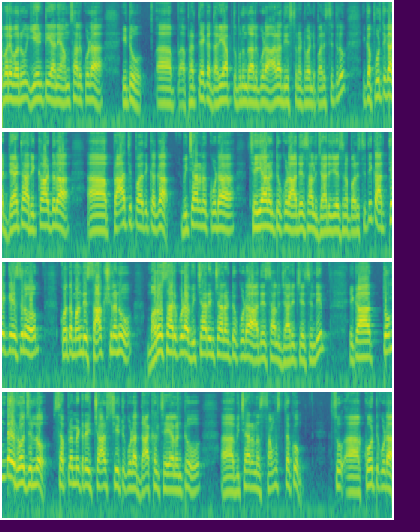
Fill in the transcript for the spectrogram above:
ఎవరెవరు ఏంటి అనే అంశాలు కూడా ఇటు ప్రత్యేక దర్యాప్తు బృందాలు కూడా ఆరాధిస్తున్నటువంటి పరిస్థితులు. ఇక పూర్తిగా డేటా రికార్డుల ప్రాతిపదికగా విచారణ కూడా చేయాలంటూ కూడా ఆదేశాలు జారీ చేసిన పరిస్థితి. ఇక హత్య కేసులో కొంతమంది సాక్షులను మరోసారి కూడా విచారించాలంటూ కూడా ఆదేశాలు జారీ చేసింది. ఇక తొంభై రోజుల్లో సప్లిమెంటరీ ఛార్జ్ షీట్ కూడా దాఖలు చేయాలంటూ విచారణ సంస్థకు సో కోర్టు కూడా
